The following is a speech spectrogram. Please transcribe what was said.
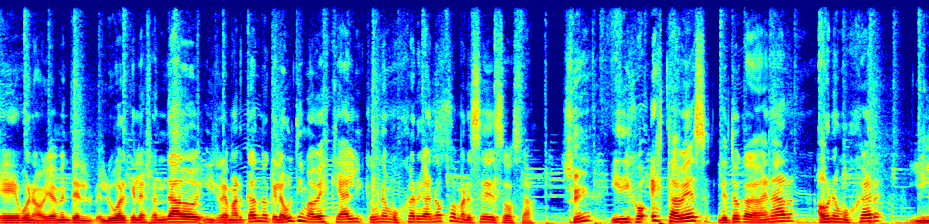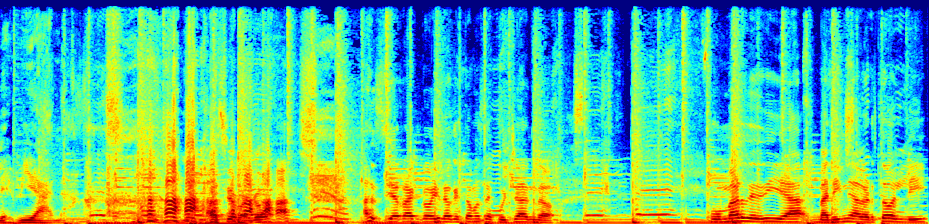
eh, bueno, obviamente el, el lugar que le hayan dado y remarcando que la última vez que, alguien, que una mujer ganó fue Mercedes Sosa. ¿Sí? Y dijo, esta vez le toca ganar a una mujer y lesbiana. Así arrancó. Así arrancó y lo que estamos escuchando. Fumar de día, Marina Bertolli.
